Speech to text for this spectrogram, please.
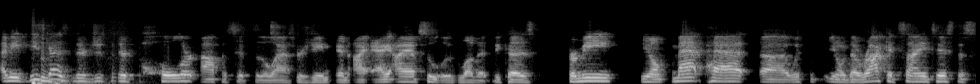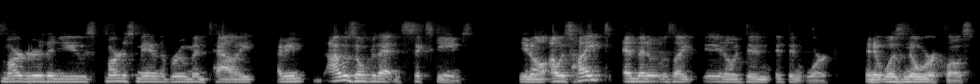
I mean, these guys, they're just they're polar opposites of the last regime, and I, I, I absolutely love it because for me, you know, Matt Pat uh, with you know the rocket scientist, the smarter than you, smartest man in the room mentality. I mean, I was over that in six games. You know, I was hyped, and then it was like, you know, it didn't it didn't work, and it was nowhere close.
